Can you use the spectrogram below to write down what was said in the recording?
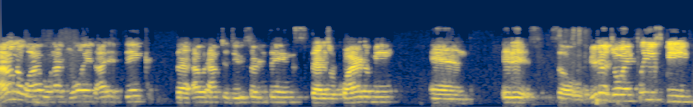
I don't know why, but when I joined, I didn't think that I would have to do certain things that is required of me, and it is. So if you're gonna join, please be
